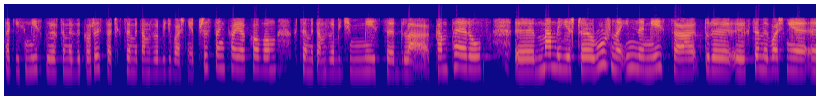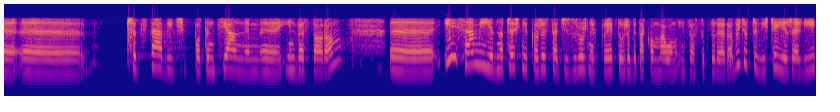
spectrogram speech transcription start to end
takich miejsc, które chcemy wykorzystać. Chcemy tam zrobić właśnie przystań kajakową, chcemy tam zrobić miejsce dla kamperów. E, Mamy jeszcze różne inne miejsca, które e, chcemy właśnie e, e, przedstawić potencjalnym e, inwestorom e, i sami jednocześnie korzystać z różnych projektów, żeby taką małą infrastrukturę robić. Oczywiście, jeżeli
